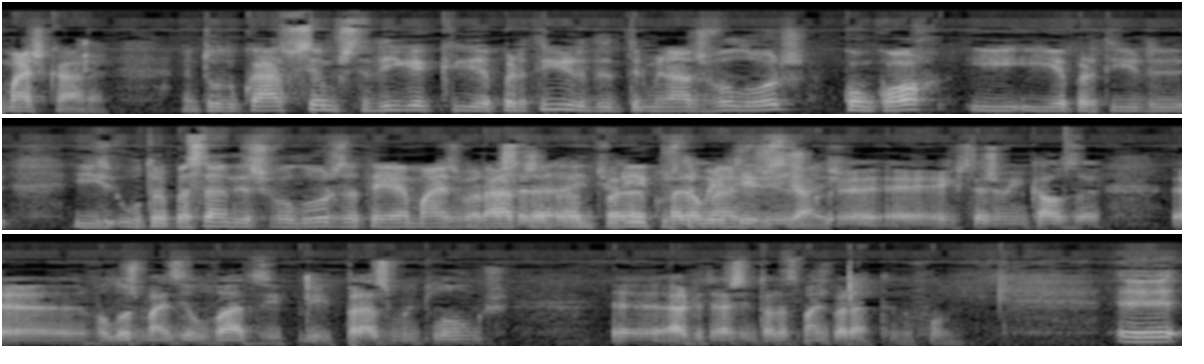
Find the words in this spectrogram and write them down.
mais cara. Em todo o caso, sempre se diga que a partir de determinados valores concorre e, e a partir de, e ultrapassando esses valores até é mais barata seja, em teoria que os tribunais judiciais. Eh, em que estejam em causa uh, valores mais elevados e, e prazos muito longos, uh, a arbitragem torna-se mais barata, no fundo. Uh,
